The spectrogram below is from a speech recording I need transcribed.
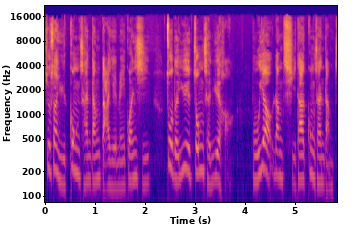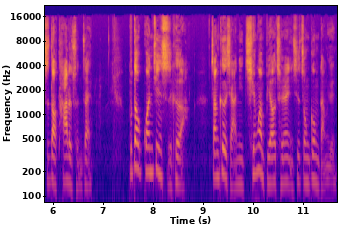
就算与共产党打也没关系，做得越忠诚越好，不要让其他共产党知道他的存在。不到关键时刻啊，张克侠，你千万不要承认你是中共党员，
